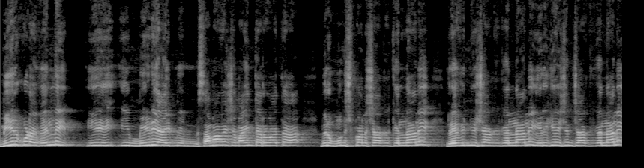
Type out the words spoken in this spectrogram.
మీరు కూడా వెళ్ళి ఈ ఈ మీడియా సమావేశం అయిన తర్వాత మీరు మున్సిపల్ శాఖకి వెళ్ళాలి రెవెన్యూ శాఖకి వెళ్ళాలి ఇరిగేషన్ శాఖకి వెళ్ళాలి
